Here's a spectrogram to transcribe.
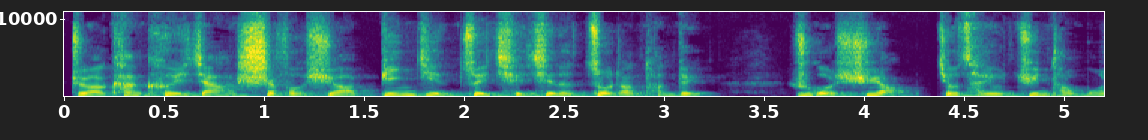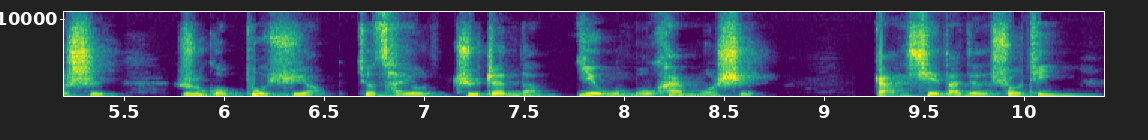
主要看科学家是否需要边境最前线的作战团队。如果需要，就采用军团模式；如果不需要，就采用矩阵的业务模块模式。感谢大家的收听，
